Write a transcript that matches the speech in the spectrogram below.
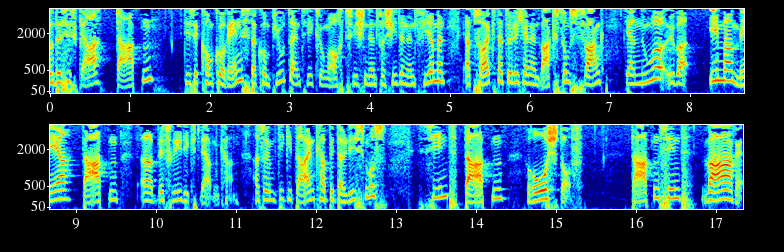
und es ist klar, Daten, diese Konkurrenz der Computerentwicklung auch zwischen den verschiedenen Firmen erzeugt natürlich einen Wachstumszwang, der nur über immer mehr Daten äh, befriedigt werden kann. Also im digitalen Kapitalismus sind Daten Rohstoff. Daten sind Ware.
